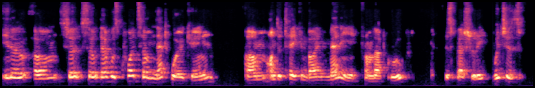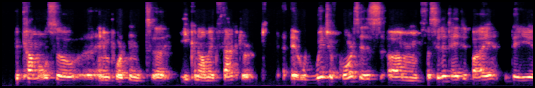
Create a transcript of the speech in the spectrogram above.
You know, um, so so there was quite some networking um, undertaken by many from that group, especially, which has become also an important uh, economic factor, which of course is um, facilitated by the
